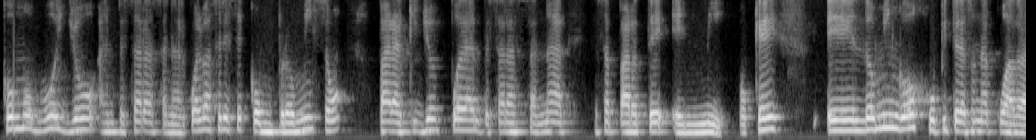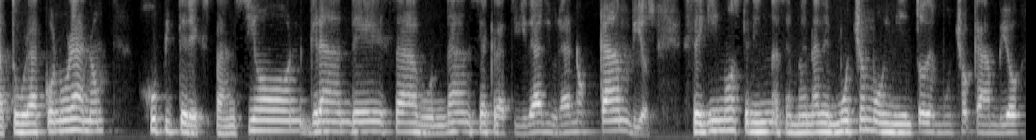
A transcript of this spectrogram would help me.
¿cómo voy yo a empezar a sanar? ¿Cuál va a ser ese compromiso para que yo pueda empezar a sanar esa parte en mí? ¿Ok? El domingo Júpiter hace una cuadratura con Urano. Júpiter expansión, grandeza, abundancia, creatividad y Urano cambios. Seguimos teniendo una semana de mucho movimiento, de mucho cambio.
